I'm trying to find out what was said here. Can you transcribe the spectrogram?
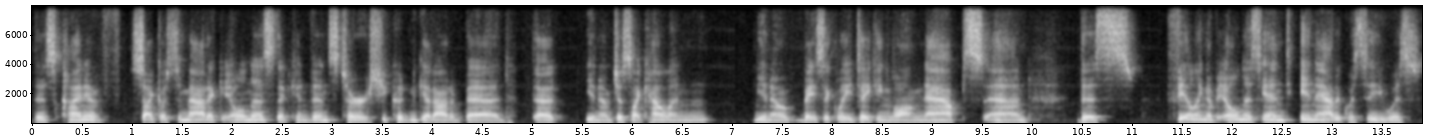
this kind of psychosomatic illness that convinced her she couldn't get out of bed, that, you know, just like Helen, you know, basically taking long naps. And this feeling of illness and inadequacy was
